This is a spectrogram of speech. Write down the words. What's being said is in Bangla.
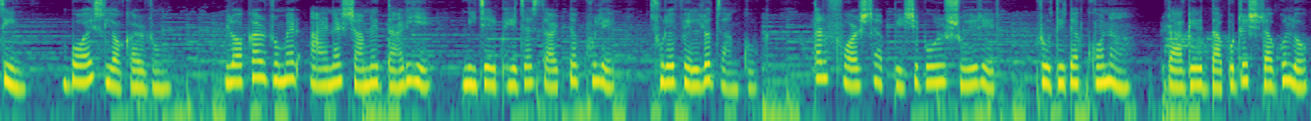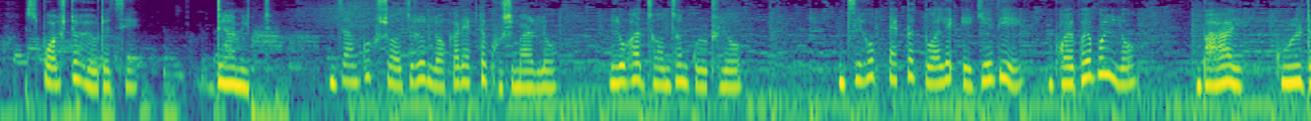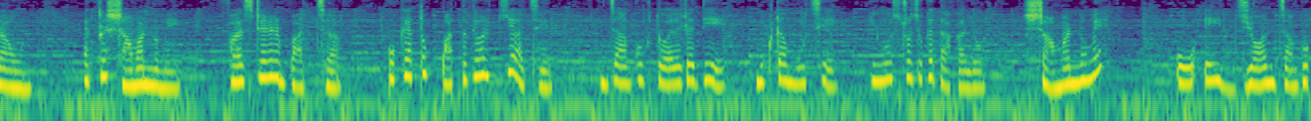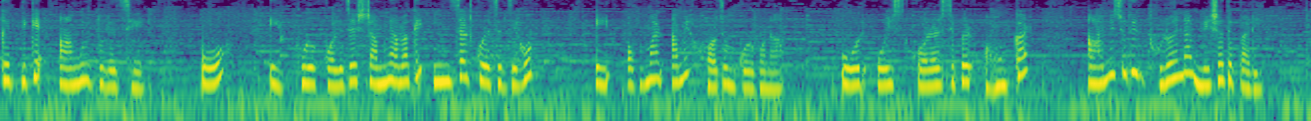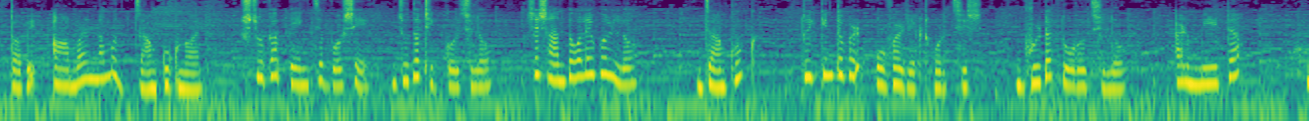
Scene boys locker room. Locker রুমের আয়নার সামনে দাঁড়িয়ে নিজের ভেজা শার্টটা খুলে ছুঁড়ে ফেলল জাঙ্কুক তার ফর্সা পেশিবহুল শরীরের প্রতিটা কোণা দাগের দাপটের সেটাগুলো স্পষ্ট হয়ে উঠেছে। ড্যামিট জাঙ্কুক সজোরে লকারে একটা ঘুষি মারল। লোহা ঝনঝন করে উঠল। জেহব একটা তোয়ালে এগিয়ে দিয়ে ভয় ভয় বলল, ভাই কুল ডাউন একটা সামান্য মেয়ে। ফার্স্ট ইয়ারের বাচ্চা। ওকে এত পাত্তা দেওয়ার কি আছে? জাঙ্কুক তোয়ালেটা দিয়ে মুখটা মুছে হিংস্র চোখে তাকালো। সামান্য মেয়ে? ও এই জন জাঙ্কুকের দিকে আঙুল তুলেছে। ও এই পুরো কলেজের সামনে আমাকে ইনসাল্ট করেছে যে হোক এই অপমান আমি হজম করব না। ওর ওই স্কলারশিপের অহংকার আমি যদি ধুলোয় না মেশাতে পারি, তবে আমার নামও জাঙ্কুক নয়। সুগা বেঞ্চে বসে জুতো ঠিক করেছিল। সে শান্ত গলায় বলল জাঙ্কুক, তুই কিন্তু আবার ওভার রিয়াক্ট করছিস। ভুলটা তোরও ছিল। আর মেয়েটা?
